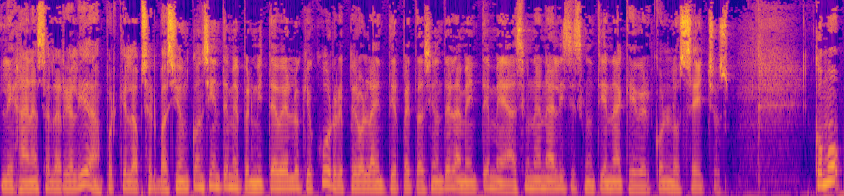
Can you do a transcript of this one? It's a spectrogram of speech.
lejanas a la realidad, porque la observación consciente me permite ver lo que ocurre, pero la interpretación de la mente me hace un análisis que no tiene nada que ver con los hechos. ¿Cómo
